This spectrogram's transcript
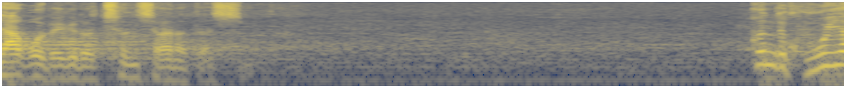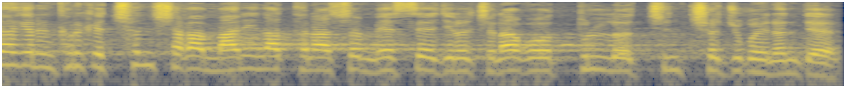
야곱에게도 천사가 나타났습니다. 그런데 구약에는 그렇게 천사가 많이 나타나서 메시지를 전하고 둘러 진쳐주고 했는데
